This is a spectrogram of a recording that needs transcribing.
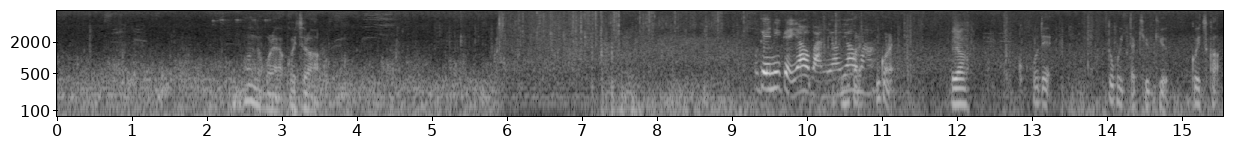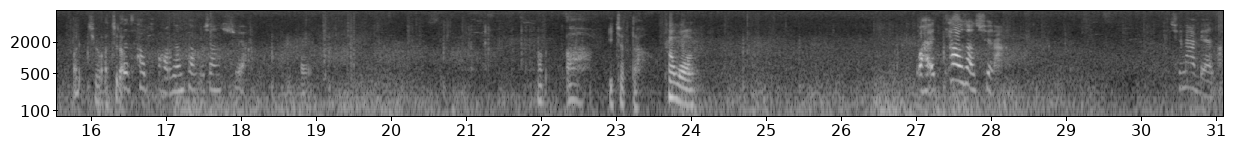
なんだこれこいつら。我给你给药吧，你要药こ？これ不要，ここでどこ行った？99こいつか。あれ？違うあっちだ。这跳好像跳不上去啊！ああ行っちゃった。看我，我还跳上去呢。去那边呢？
